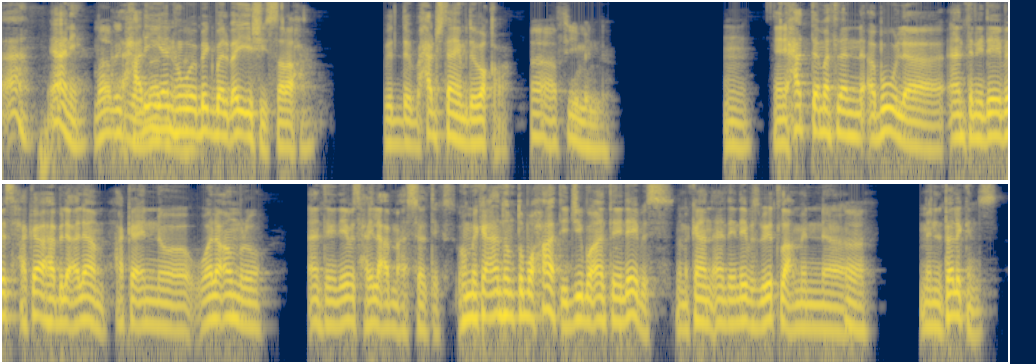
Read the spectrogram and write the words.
آه يعني ما بيقبل حاليا ما هو بيقبل. بيقبل بأي شيء الصراحة. بده بحج ثاني بده يوقعه. آه في منه. مم. يعني حتى مثلا أبوه لأنتوني ديفيس حكاها بالإعلام حكى إنه ولا عمره أنتوني ديفيس حيلعب مع السلتكس. هم كان عندهم طموحات يجيبوا أنتوني ديفيس. لما كان أنتوني ديفيس بده يطلع من آه من البليكنز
